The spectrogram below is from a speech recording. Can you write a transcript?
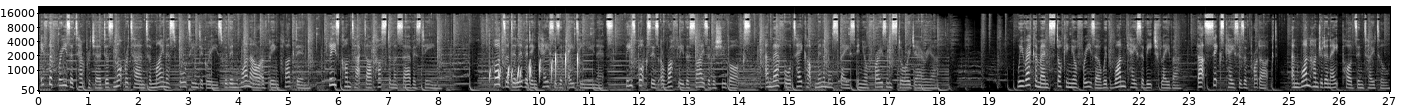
If the freezer temperature does not return to minus 14 degrees within one hour of being plugged in, please contact our customer service team. Pods are delivered in cases of 18 units. These boxes are roughly the size of a shoebox, and therefore take up minimal space in your frozen storage area. We recommend stocking your freezer with one case of each flavor, that's 6 cases of product, and 108 pods in total.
